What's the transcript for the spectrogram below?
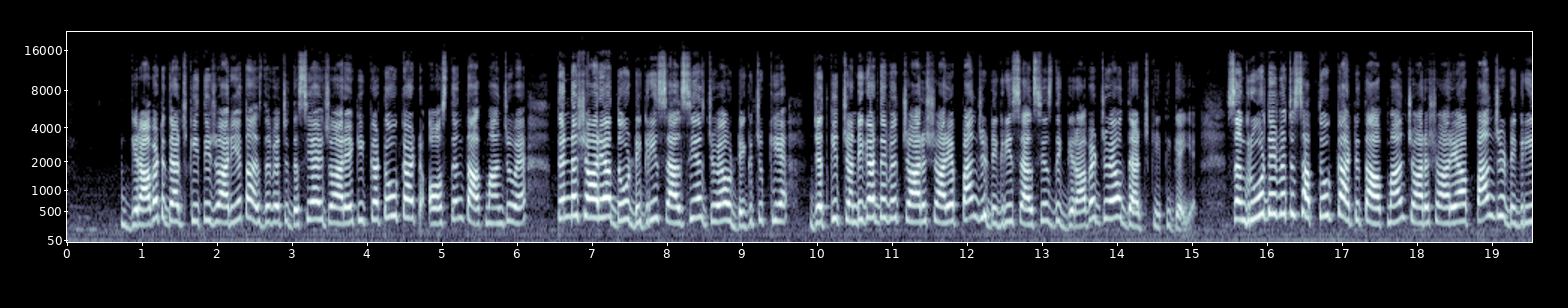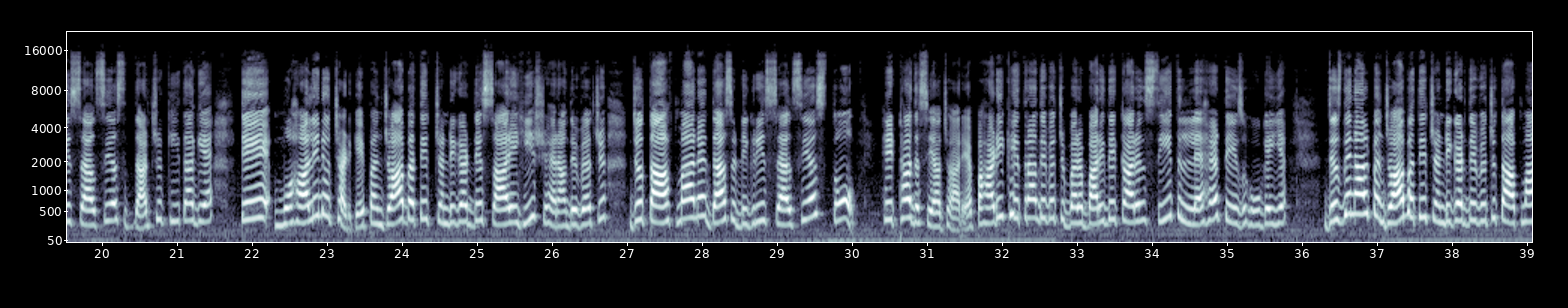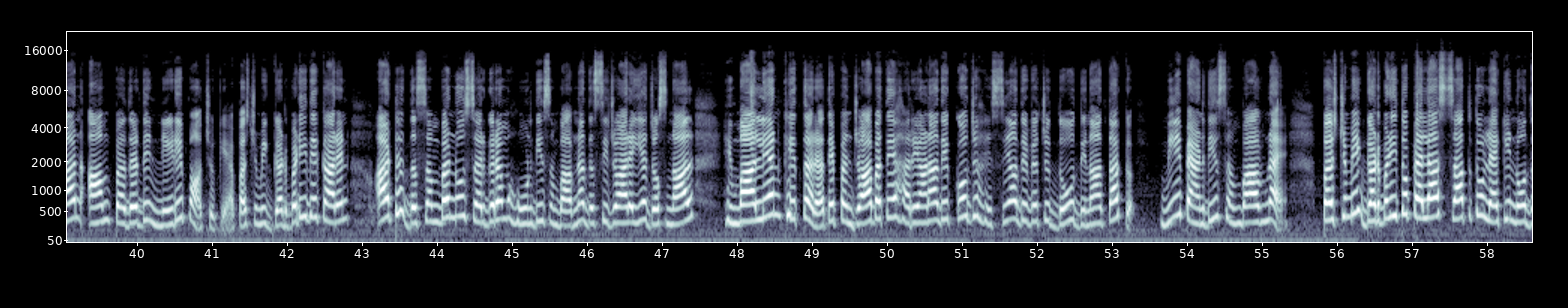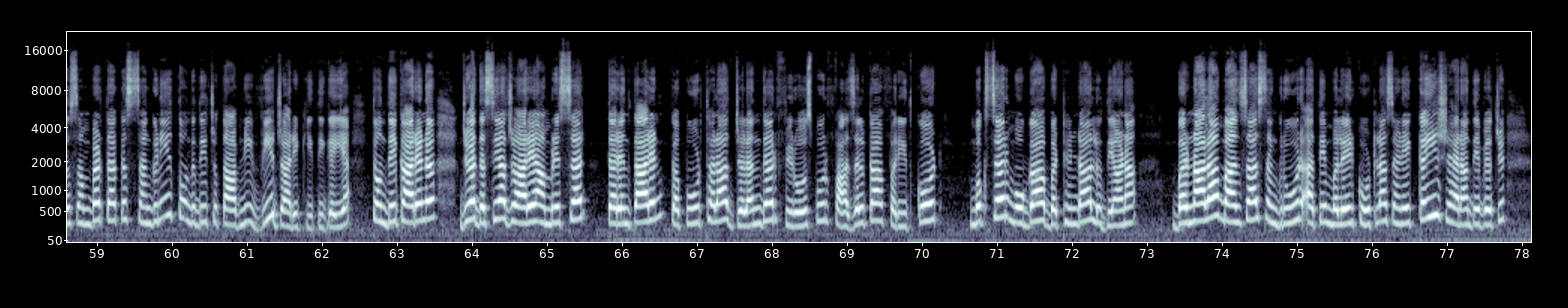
ਗਿਰਾਵਟ ਦਰਜ ਕੀਤੀ ਜਾ ਰਹੀ ਹੈ, ਤਾਂ ਇਸ ਦੇ ਵਿੱਚ ਦੱਸਿਆ ਜਾ ਰਿਹਾ ਹੈ ਕਿ ਘਟੋ ਘਟ ਔਸਤਨ ਤਾਪਮਾਨ ਜੋ ਹੈ 3.2 ਡਿਗਰੀ ਸੈਲਸੀਅਸ ਜੋ ਹੈ ਉਹ ਡਿੱਗ ਚੁੱਕੀ ਹੈ, ਜਦਕਿ ਚੰਡੀਗੜ੍ਹ ਦੇ ਵਿੱਚ 4.5 ਡਿਗਰੀ ਸੈਲਸੀਅਸ ਦੀ ਗਿਰਾਵਟ ਜੋ ਹੈ ਉਹ ਦਰਜ ਕੀਤੀ ਗਈ ਹੈ। ਸੰਗਰੂਰ ਦੇ ਵਿੱਚ ਸਭ ਤੋਂ ਘੱਟ ਤਾਪਮਾਨ 4.5 ਡਿਗਰੀ ਸੈਲਸੀਅਸ ਦਰਜ ਕੀਤਾ ਗਿਆ ਹੈ ਤੇ ਮੋਹਾਲੀ ਨੂੰ ਛੱਡ ਕੇ ਪੰਜਾਬ ਅਤੇ ਚੰਡੀਗੜ੍ਹ ਦੇ ਸਾਰੇ ਹੀ ਸ਼ਹਿਰਾਂ ਦੇ ਵਿੱਚ ਜੋ ਤਾਪਮਾਨ ਹੈ 10 ਡਿਗਰੀ ਸੈਲਸੀਅਸ ਤੋਂ ਹੇਠਾਂ ਦੱਸਿਆ ਜਾ ਰਿਹਾ ਹੈ। ਪਹਾੜੀ ਖੇਤਰਾਂ ਦੇ ਵਿੱਚ ਬਰਫ਼ਬਾਰੀ ਦੇ ਕਾਰਨ ਸੀਤ ਲਹਿਰ ਤੇਜ਼ ਹੋ ਗਈ ਹੈ। ਜਿਸ ਦੇ ਨਾਲ ਪੰਜਾਬ ਅਤੇ ਚੰਡੀਗੜ੍ਹ ਦੇ ਵਿੱਚ ਤਾਪਮਾਨ ਆਮ ਪੱਧਰ ਦੇ ਨੇੜੇ ਪਹੁੰਚ ਚੁੱਕਿਆ ਹੈ। ਪੱਛਮੀ ਗੜਬੜੀ ਦੇ ਕਾਰਨ 8 ਦਸੰਬਰ ਨੂੰ ਸਰਗਰਮ ਹੋਣ ਦੀ ਸੰਭਾਵਨਾ ਦੱਸੀ ਜਾ ਰਹੀ ਹੈ, ਜਿਸ ਨਾਲ ਹਿਮਾਲਯਨ ਖੇਤਰ ਅਤੇ ਪੰਜਾਬ ਅਤੇ ਹਰਿਆਣਾ ਦੇ ਕੁਝ ਹਿੱਸਿਆਂ ਦੇ ਵਿੱਚ 2 ਦਿਨਾਂ ਤੱਕ ਮੀਂਹ ਪੈਣ ਦੀ ਸੰਭਾਵਨਾ ਹੈ। ਪੱਛਮੀ ਗੜਬੜੀ ਤੋਂ ਪਹਿਲਾਂ 7 ਤੋਂ ਲੈ ਕੇ 9 ਦਸੰਬਰ ਤੱਕ ਸੰਘਣੀ ਧੁੰਦ ਦੀ ਚੇਤਾਵਨੀ ਵੀ ਜਾਰੀ ਕੀਤੀ ਗਈ ਹੈ। ਧੁੰਦ ਦੇ ਕਾਰਨ ਜੋ ਦੱਸਿਆ ਜਾ ਰਿਹਾ, ਅੰਮ੍ਰਿਤਸਰ, ਤਰਨਤਾਰਨ, ਕਪੂਰਥਲਾ, ਜਲੰਧਰ, ਫਿਰੋਜ਼ਪੁਰ, ਫਾਜ਼ਿਲਕਾ, ਫਰੀਦਕੋਟ, ਮੁਕਤਸਰ, ਮੋਗਾ, ਬਠਿੰਡਾ, ਲੁਧਿਆਣਾ ਬਰਨਾਲਾ, ਮਾਨਸਾ, ਸੰਗਰੂਰ ਅਤੇ ਮਲੇਰਕੋਟਲਾ ਸਣੇ ਕਈ ਸ਼ਹਿਰਾਂ ਦੇ ਵਿੱਚ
